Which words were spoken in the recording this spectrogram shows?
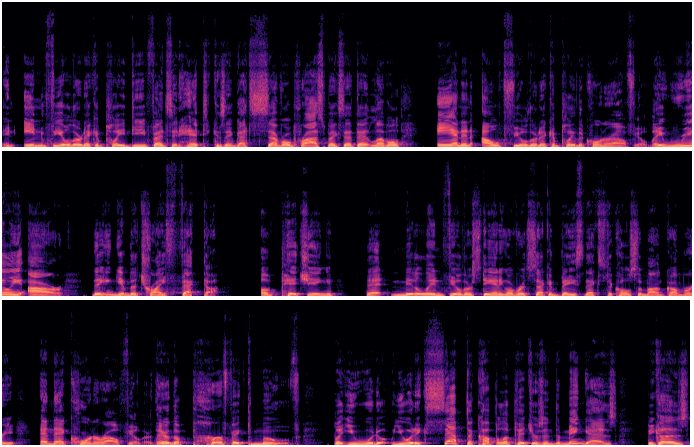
an infielder that can play defense and hit because they've got several prospects at that level, and an outfielder that can play the corner outfield. They really are. They can give the trifecta of pitching, that middle infielder standing over at second base next to Colson Montgomery, and that corner outfielder. They're the perfect move. But you would you would accept a couple of pitchers in Dominguez because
